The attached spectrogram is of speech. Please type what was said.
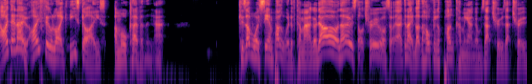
I don't know. I feel like these guys are more clever than that. Because otherwise, CM Punk would have come out and go, "Oh no, it's not true," or something. I don't know. Like the whole thing of Punk coming out and going, "Was that true? Was that true?"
